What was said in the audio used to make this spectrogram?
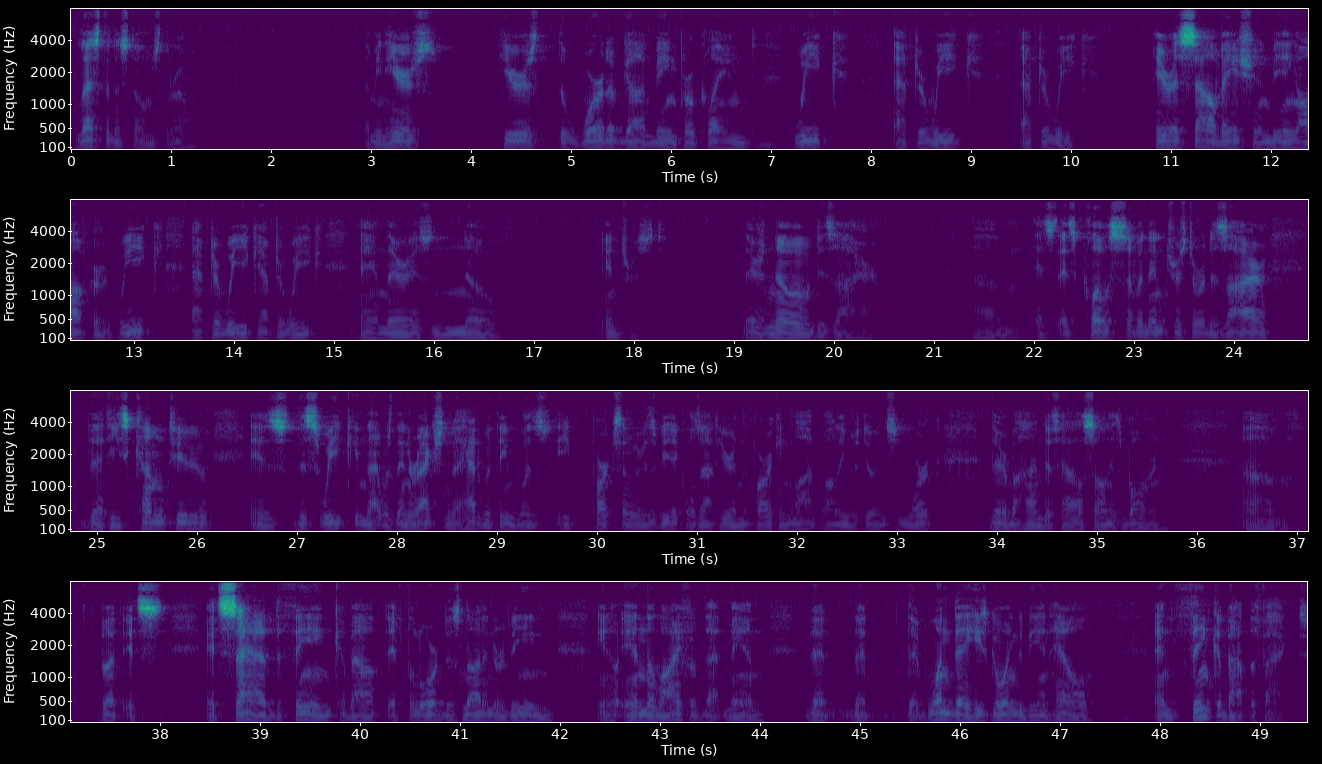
less than a stone's throw. I mean, here's here's the word of God being proclaimed week after week after week. Here is salvation being offered week after week after week, and there is no interest. There's no desire. Um, as, as close of an interest or a desire that he's come to is this week, and that was the interaction that I had with him, was he parked some of his vehicles out here in the parking lot while he was doing some work there behind his house on his barn. Um, but it's it's sad to think about if the Lord does not intervene, you know, in the life of that man, that that that one day he's going to be in hell, and think about the fact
